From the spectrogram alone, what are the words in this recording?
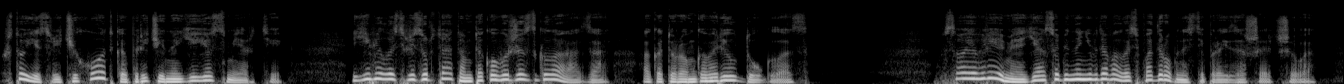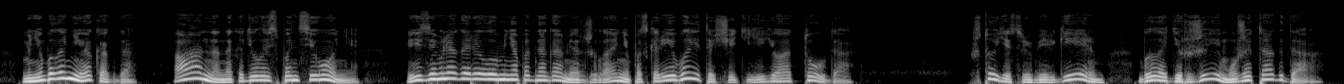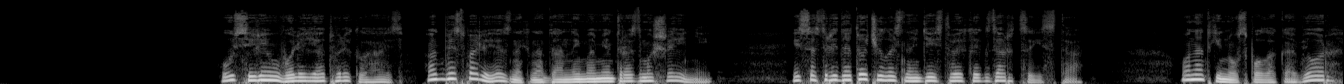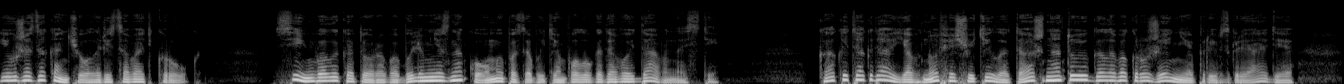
Что если чехотка, причиной ее смерти, явилась результатом такого же сглаза, о котором говорил Дуглас? В свое время я особенно не вдавалась в подробности произошедшего. Мне было некогда. А Анна находилась в пансионе, и земля горела у меня под ногами от желания поскорее вытащить ее оттуда. Что если Бельгельм был одержим уже тогда? Усилием воли я отвлеклась от бесполезных на данный момент размышлений и сосредоточилась на действиях экзорциста. Он откинул с пола ковер и уже заканчивал рисовать круг, символы которого были мне знакомы по событиям полугодовой давности. Как и тогда, я вновь ощутила тошноту головокружение при взгляде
